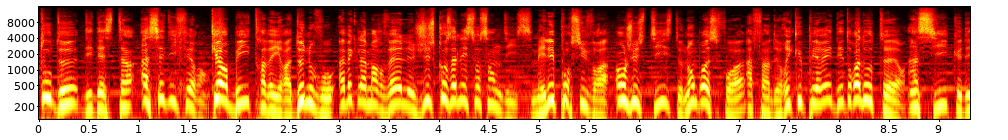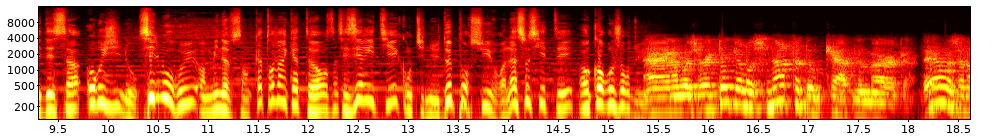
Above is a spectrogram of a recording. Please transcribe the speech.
tous deux des destins assez différents. Kirby travaillera de nouveau avec la Marvel jusqu'aux années 70, mais les poursuivra en justice de nombreuses fois afin de récupérer des droits d'auteur, ainsi que des dessins originaux. S'il mourut en 1994, ses héritiers continuent de poursuivre la société encore aujourd'hui. And it was ridiculous not to do Captain America. There was an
